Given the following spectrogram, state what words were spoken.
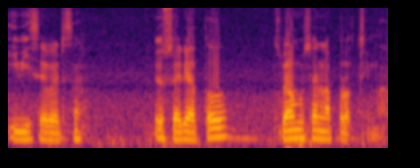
y viceversa. Eso sería todo. Nos vemos en la próxima.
